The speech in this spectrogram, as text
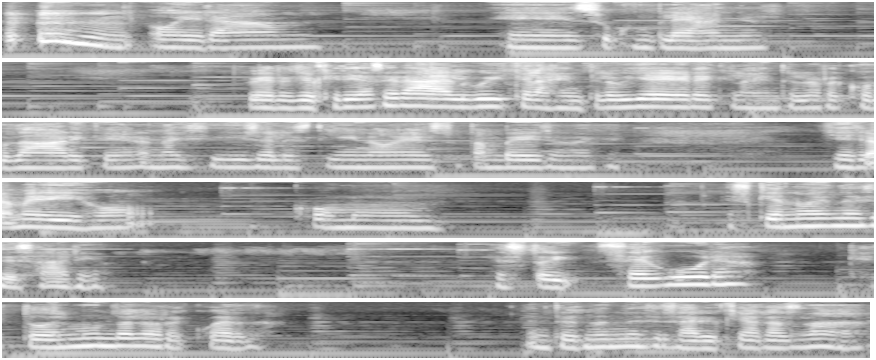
o era eh, su cumpleaños pero yo quería hacer algo y que la gente lo viera que la gente lo recordara y que eran así, Celestino, esto tan bello. Y ella me dijo como, es que no es necesario. Estoy segura que todo el mundo lo recuerda. Entonces no es necesario que hagas nada,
